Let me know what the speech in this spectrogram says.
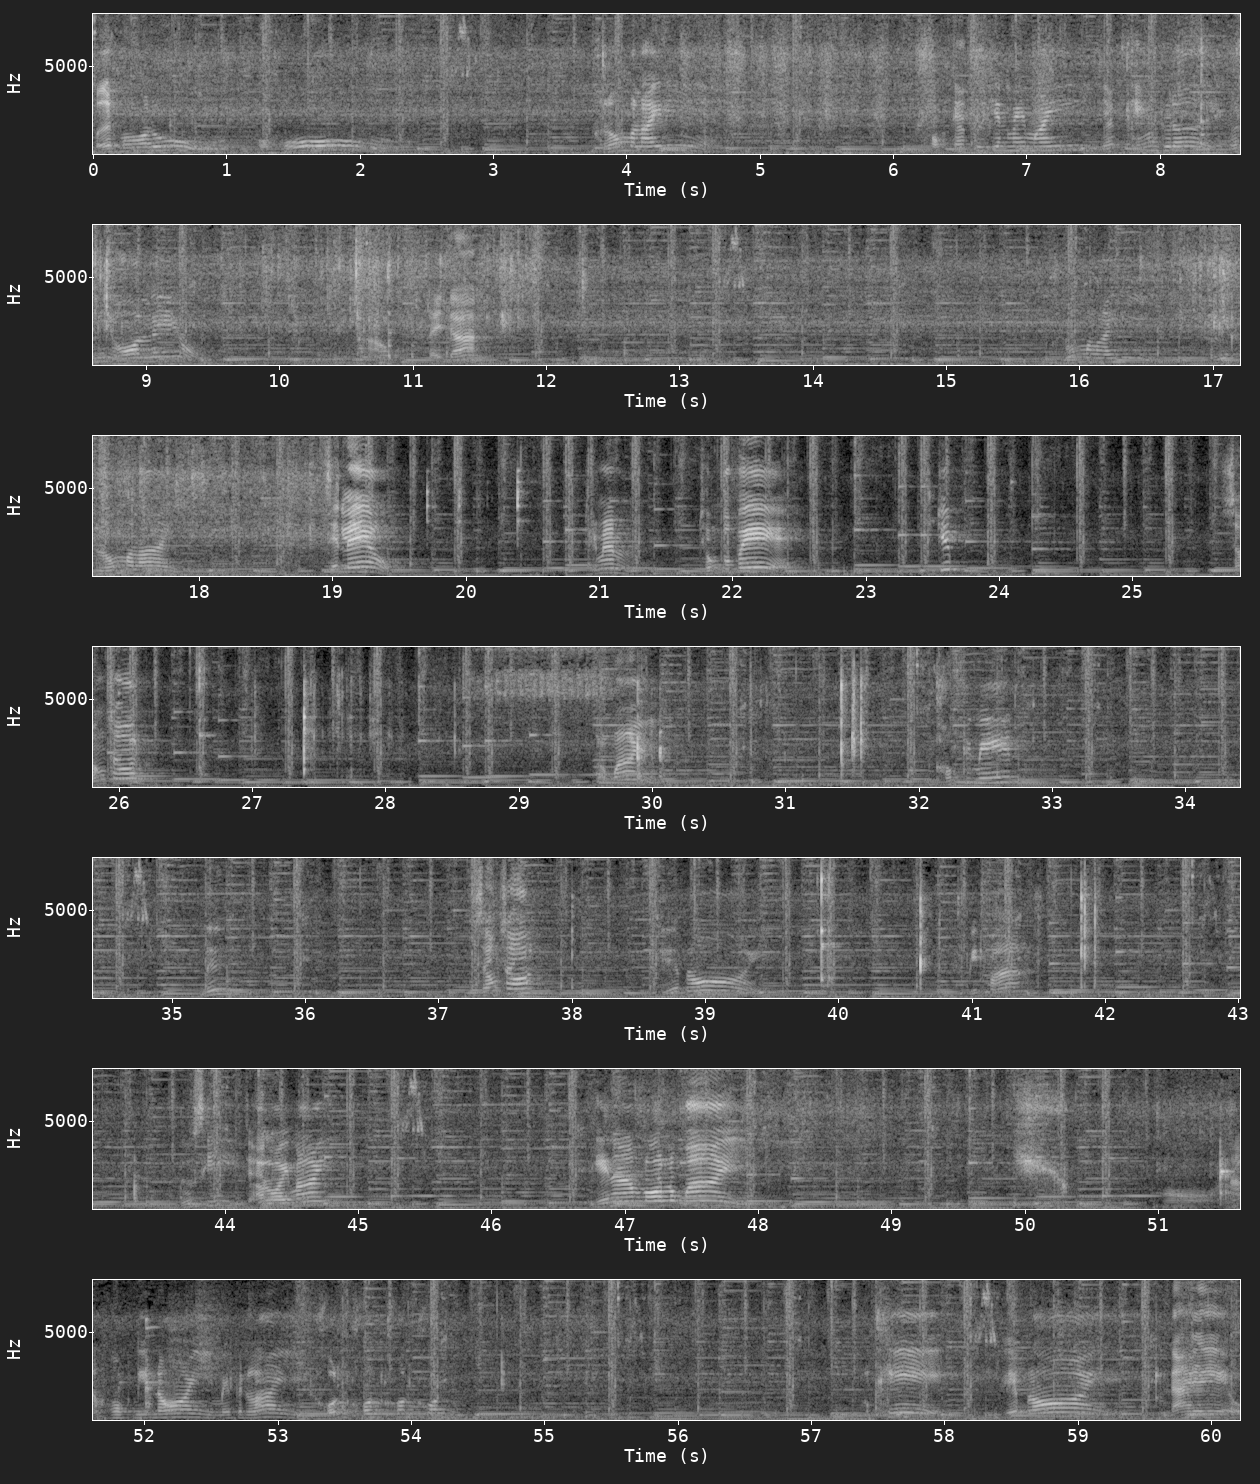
เปิดมอดู โอ้โหขนมอะไรเนี่ยออกจากตู้เย็นใหม่ๆยังแข็งอยู่เลยวันนี้อ่อนแล้ว เอาใส่ด้านขนมอะไรนี่อันนี้ขนมอะไร เสร็จแล้วจากนั้นชงกาแฟจิ๊บสองช้อน ไปคอฟฟี่เมดหนึ่งสองช้อนเรียบร้อยปิดฝาดูสิจะอร่อยไหมเทน้ำร้อนลงไปอ๋อน้ำหกนิดน้อย ไม่เป็นไรคนคนคนคนโอเค เรียบร้อย ได้แล้ว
